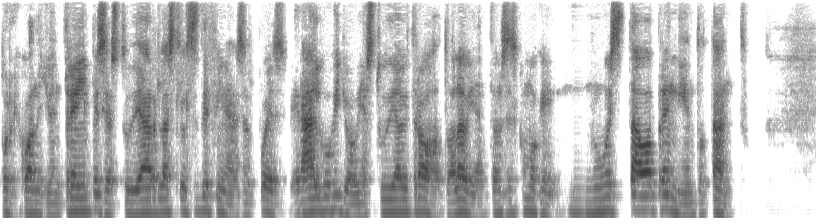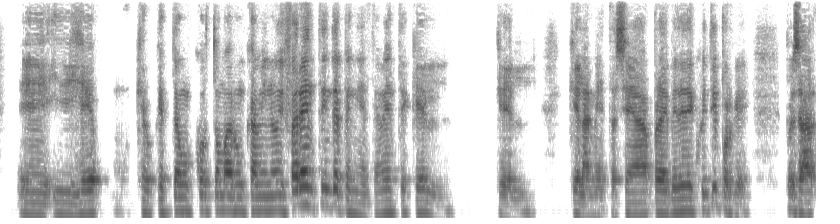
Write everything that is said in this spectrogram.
porque cuando yo entré y empecé a estudiar las clases de finanzas, pues era algo que yo había estudiado y trabajado toda la vida. Entonces como que no estaba aprendiendo tanto. Eh, y dije, creo que tengo que tomar un camino diferente independientemente que, el, que, el, que la meta sea private equity, porque pues a,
